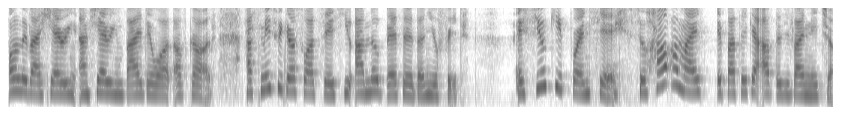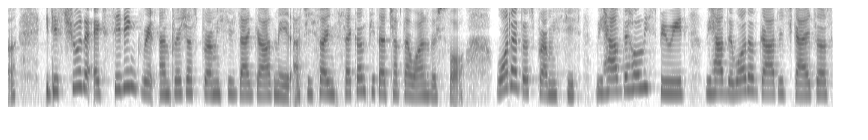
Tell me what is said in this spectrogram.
only by hearing, and hearing by the word of God. As Smith Wigglesworth says, you are no better than your faith. A few key points here. So, how am I a partaker of the divine nature? It is through the exceeding great and precious promises that God made, as we saw in 2 Peter chapter 1, verse 4. What are those promises? We have the Holy Spirit, we have the Word of God which guides us,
